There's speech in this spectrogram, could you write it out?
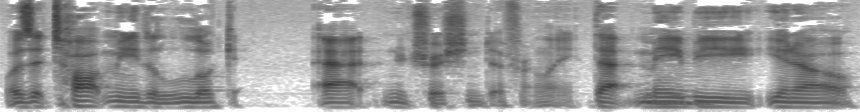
was it taught me to look at nutrition differently. That Mm-hmm. maybe you know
